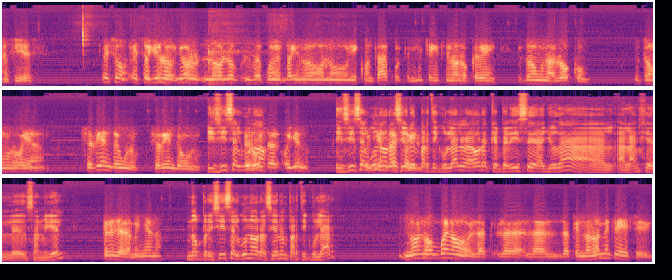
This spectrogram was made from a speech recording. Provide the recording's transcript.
Así es. Eso, eso yo no, yo no, no, no, vaya, no, no voy a contar porque mucha gente no lo cree. Todo mundo es loco. Todo mundo vaya. Se ríen de uno, se ríen de uno. ¿Hiciste alguna, oyendo, ¿hiciste alguna oración en particular a la hora que pediste ayuda al, al ángel eh, San Miguel? tres de la mañana. No, pero ¿hiciste alguna oración en particular? No, no, bueno, la, la, la, la que normalmente este,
